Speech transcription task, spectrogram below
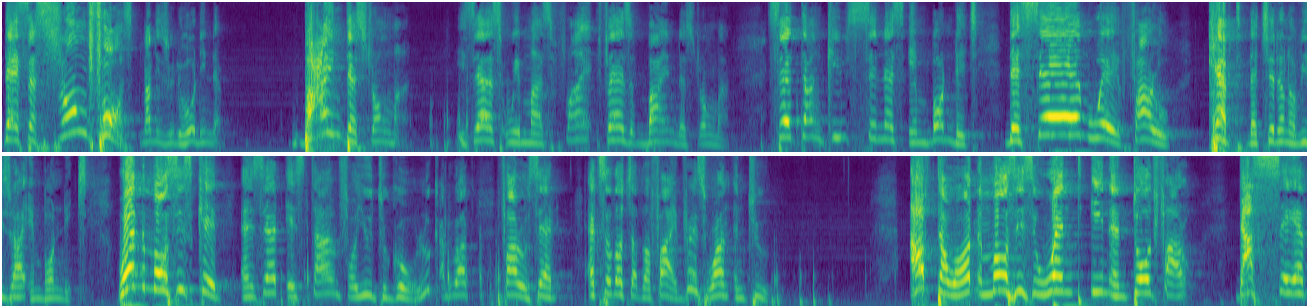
There's a strong force that is withholding them. Bind the strong man. He says we must find, first bind the strong man. Satan keeps sinners in bondage the same way Pharaoh kept the children of Israel in bondage. When Moses came and said, It's time for you to go, look at what Pharaoh said. Exodus chapter 5, verse 1 and 2. Afterward, Moses went in and told Pharaoh, Thus saith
